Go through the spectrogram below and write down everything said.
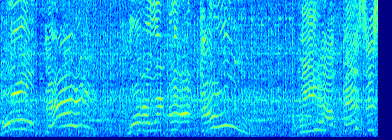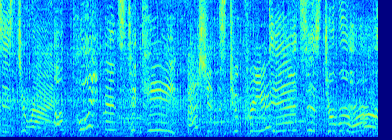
whole day? What are we gonna do? We have businesses to run. A point appropriate? Dance is to rehearse!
